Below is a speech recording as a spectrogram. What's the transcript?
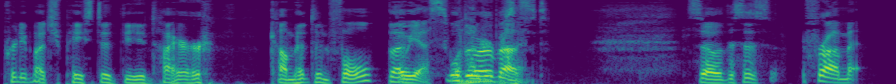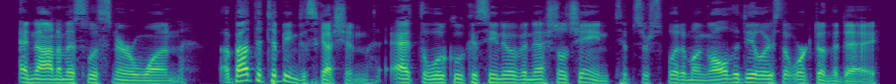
pretty much pasted the entire comment in full, but Oh, yes, we'll do our best. So this is from anonymous listener one about the tipping discussion at the local casino of a national chain. Tips are split among all the dealers that worked on the day.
